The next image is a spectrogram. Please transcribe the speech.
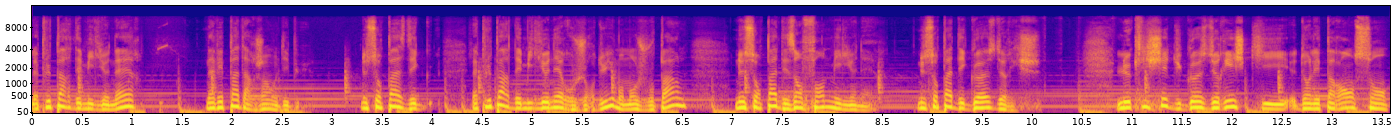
la plupart des millionnaires n'avaient pas d'argent au début. Ne sont la plupart des millionnaires aujourd'hui, au moment où je vous parle, ne sont pas des enfants de millionnaires, ne sont pas des gosses de riches. Le cliché du gosse de riche dont les parents sont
